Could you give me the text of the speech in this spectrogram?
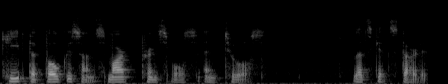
keep the focus on smart principles and tools. Let's get started.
